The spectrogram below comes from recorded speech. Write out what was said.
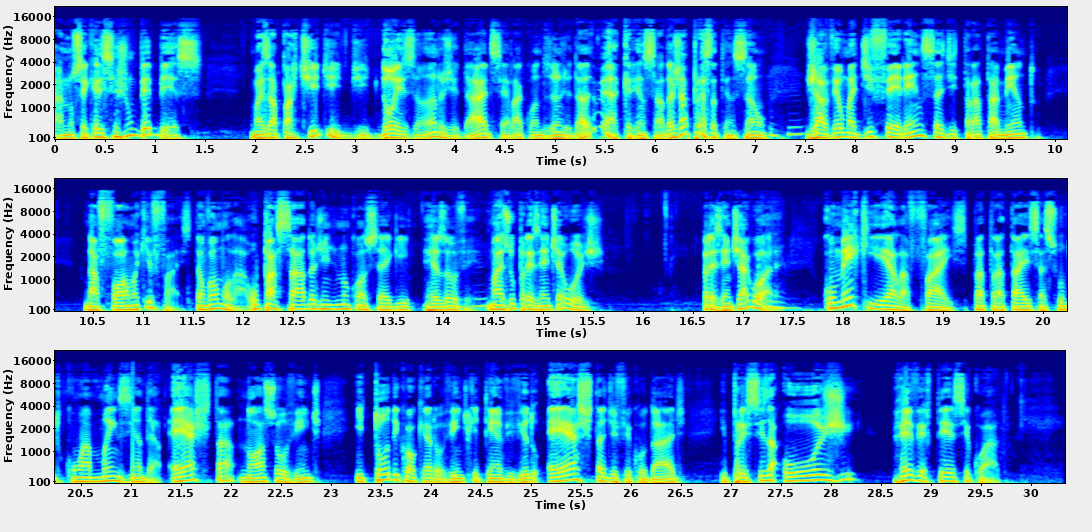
A não ser que eles sejam bebês. Mas a partir de, de dois anos de idade, sei lá quantos anos de idade, a criançada já presta atenção, uhum. já vê uma diferença de tratamento na forma que faz. Então vamos lá. O passado a gente não consegue resolver, uhum. mas o presente é hoje. Presente é agora. Como é que ela faz para tratar esse assunto com a mãezinha dela? Esta nossa ouvinte e todo e qualquer ouvinte que tenha vivido esta dificuldade e precisa hoje reverter esse quadro.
